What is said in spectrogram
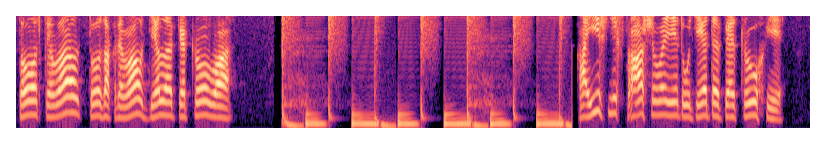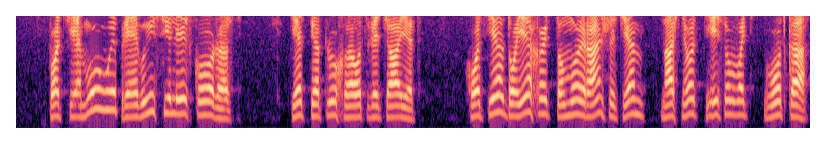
то открывал, то закрывал дело Петрова. Гаишник спрашивает у деда Петрухи, почему вы превысили скорость? Дед Петруха отвечает, хотел доехать домой раньше, чем начнет действовать водка.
